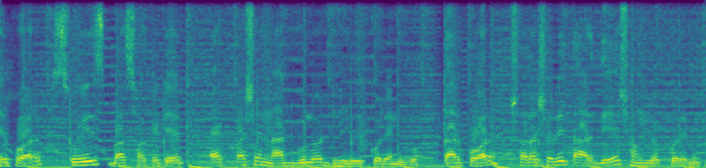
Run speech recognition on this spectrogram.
এরপর সুইচ বা সকেটের এক পাশের নাটগুলো ঢিল করে নিব, তারপর সরাসরি তার দিয়ে সংযোগ করে নিব।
